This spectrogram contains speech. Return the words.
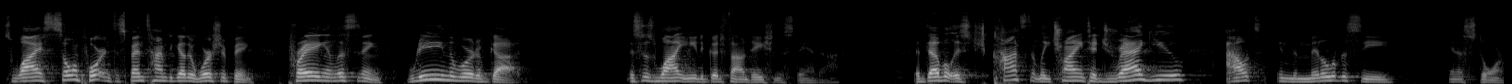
It's why it's so important to spend time together worshiping, praying and listening, reading the Word of God. This is why you need a good foundation to stand on. The devil is constantly trying to drag you out in the middle of the sea in a storm.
